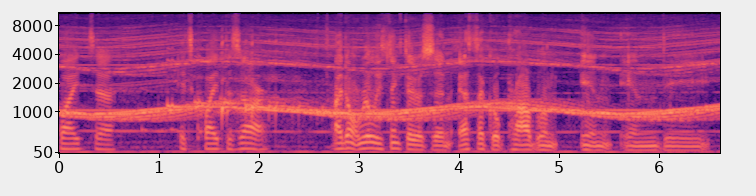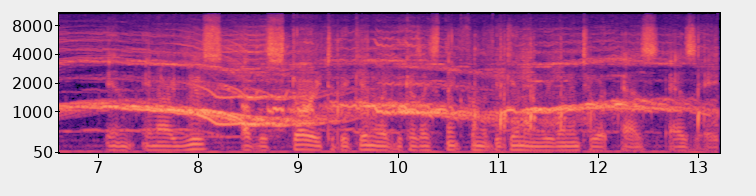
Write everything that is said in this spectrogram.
quite uh, it's quite bizarre. I don't really think there's an ethical problem in in the in in our use of the story to begin with, because I think from the beginning we went into it as as a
